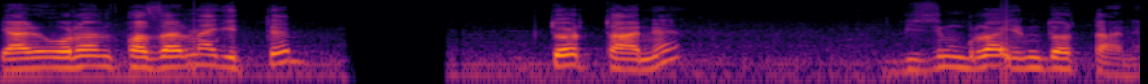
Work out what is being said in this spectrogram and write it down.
Yani oranın pazarına gittim. 4 tane. Bizim bura 24 tane.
